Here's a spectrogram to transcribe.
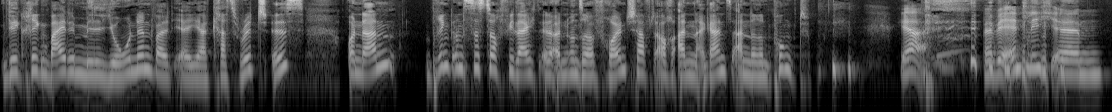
Wir kriegen beide Millionen, weil er ja krass rich ist. Und dann bringt uns das doch vielleicht an unserer Freundschaft auch an einen ganz anderen Punkt. Ja, weil wir endlich ähm,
